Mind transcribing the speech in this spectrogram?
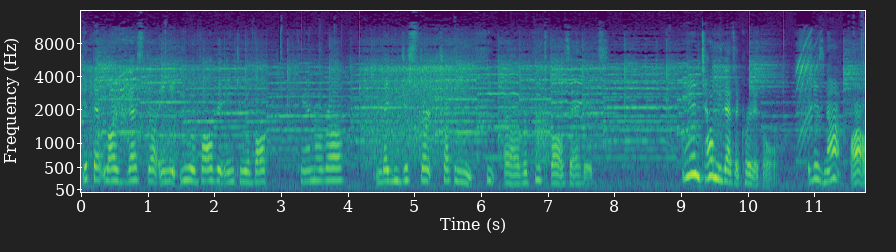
get that Larvesta and it, you evolve it into a Volcanora, and then you just start chucking uh, repeat balls at it. And tell me that's a critical. It is not. Wow.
